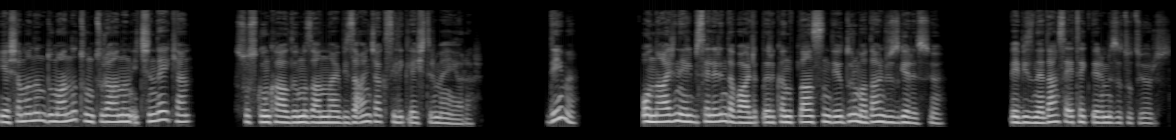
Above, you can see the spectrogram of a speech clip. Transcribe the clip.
Yaşamanın dumanlı tumturağının içindeyken suskun kaldığımız anlar bizi ancak silikleştirmeye yarar. Değil mi? O narin elbiselerin de varlıkları kanıtlansın diye durmadan rüzgar esiyor. Ve biz nedense eteklerimizi tutuyoruz.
